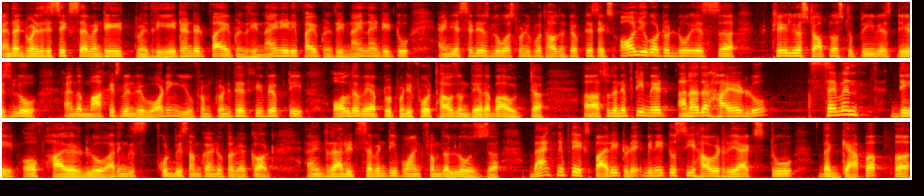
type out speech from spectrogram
and then 23,670, 23,805, 23,985, 23,992, and yesterday's low was 24,056. All you got to do is uh, trail your stop loss to previous day's low, and the market's been rewarding you from 23,350 all the way up to 24,000 thereabout. Uh, uh, so the Nifty made another higher low, seventh day of higher low. I think this could be some kind of a record, and it rallied 70 points from the lows. Uh, Bank Nifty expiry today. We need to see how it reacts to the gap up. Uh,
